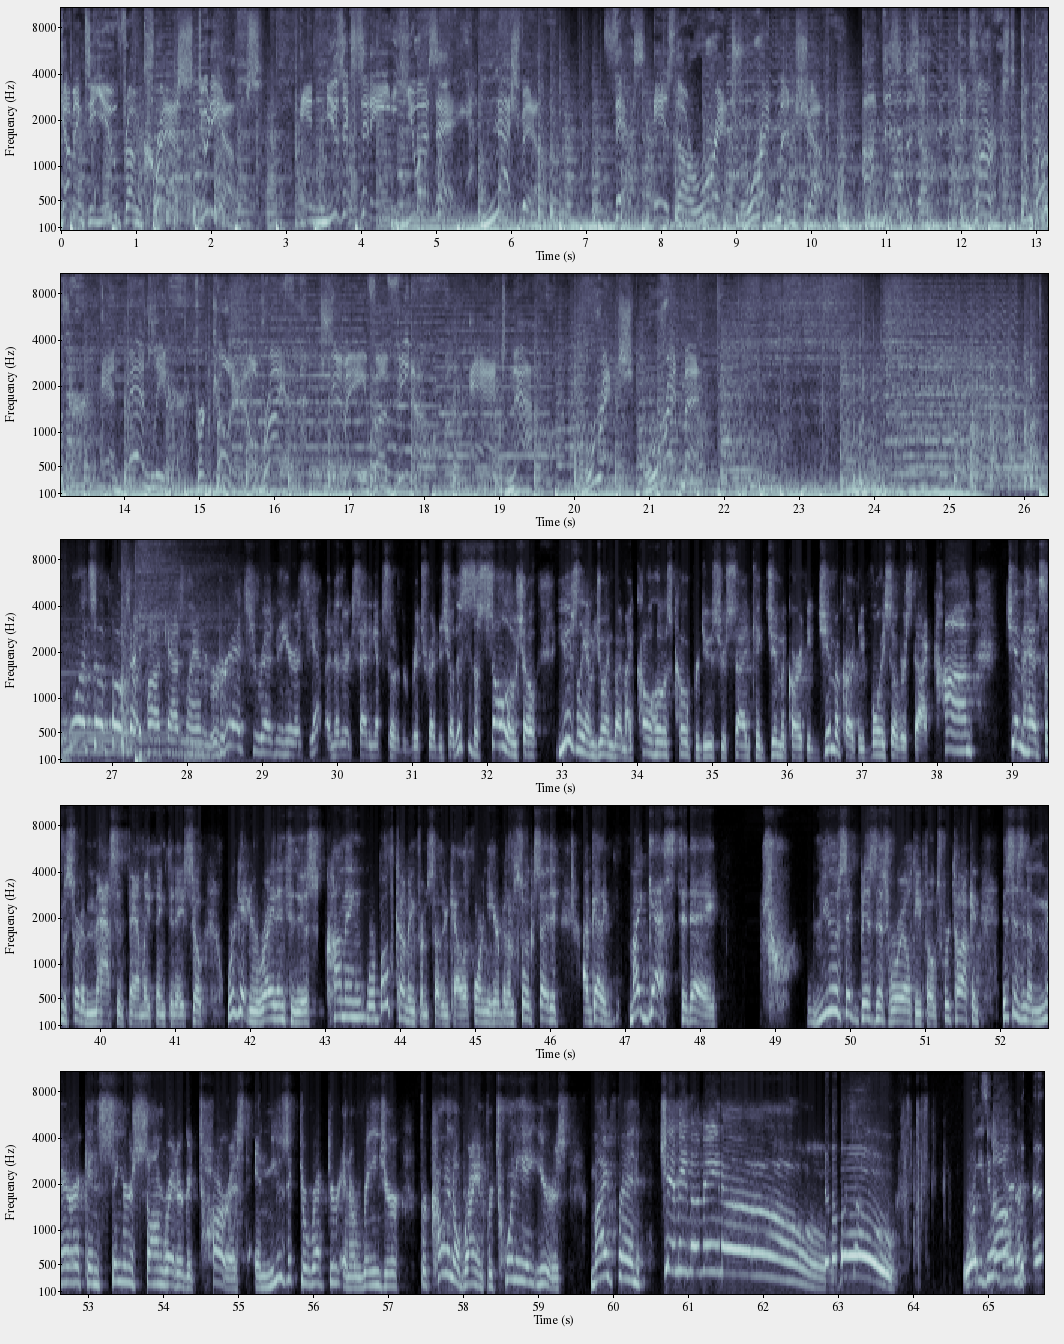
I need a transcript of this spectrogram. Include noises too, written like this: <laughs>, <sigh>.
Coming to you from Crash Studios in Music City, USA, Nashville. This is the Rich Redmond Show. On this episode, guitarist, composer, and band leader for Conan O'Brien, Jimmy Vivino. And now, Rich Redmond. What's up, folks of podcast land? Rich Redmond here. It's yet another exciting episode of the Rich Redmond Show. This is a solo show. Usually I'm joined by my co-host, co-producer, sidekick, Jim McCarthy, Jim McCarthy, voiceovers.com. Jim had some sort of massive family thing today. So we're getting right into this. Coming, we're both coming from Southern California here, but I'm so excited. I've got a my guest today. Whew, music business royalty, folks. We're talking, this is an American singer, songwriter, guitarist, and music director and arranger for Conan O'Brien for 28 years. My friend, Jimmy Vivino. Hello. What's How you doing, up, partner? man?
